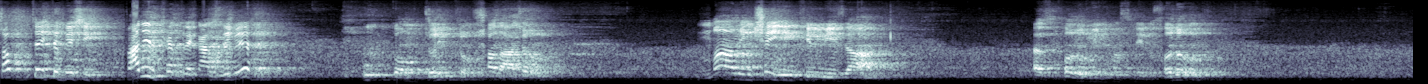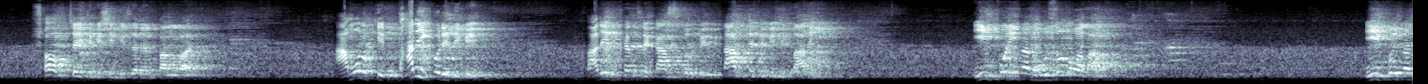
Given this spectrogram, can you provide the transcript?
সবচাইতে বেশি বাড়ির ক্ষেত্রে কাজ দিবে উত্তম চরিত্র সদা আচরণ। মা মিন শাইইন মিন সব চাইতে বেশি মিজানের পাল্লায়। আমলকে ভারী করে দিবে। বাড়ির ক্ষেত্রে কাজ করবে, তার থেকে বেশি বাড়ি এই পরিমাণ ওজনওয়ালা, এই পরিমাণ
